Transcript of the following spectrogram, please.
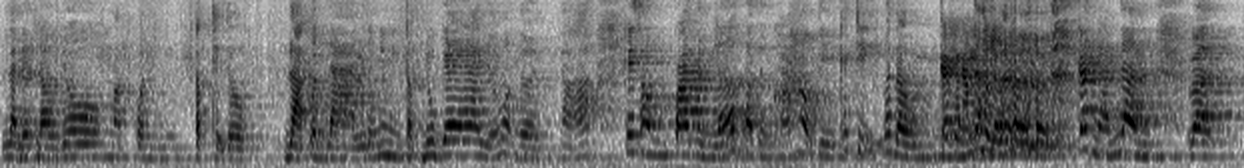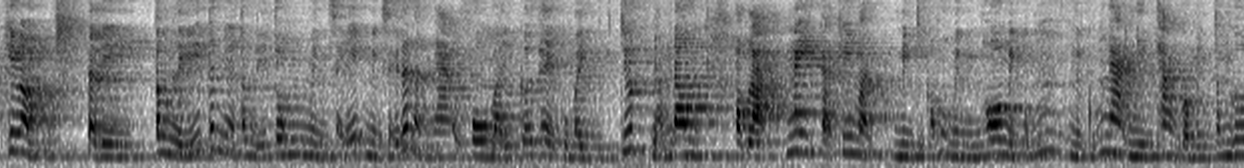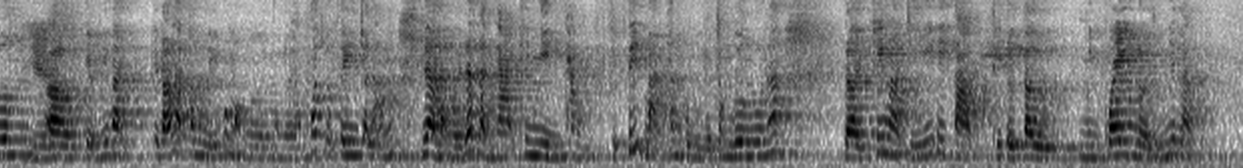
Là đợt đầu vô mặc quần tập thể dục là quần đài giống như mình tập yoga vậy đó mọi người. Đó. Cái xong qua từng lớp qua từng khóa học thì các chị bắt đầu cắt ngắn dần. Cắt ngắn dần. Và khi mà tại vì tâm lý tất nhiên tâm lý chung mình sẽ mình sẽ rất là ngại phô ừ. bày cơ thể của mình trước đám đông. Hoặc là ngay cả khi mà mình chỉ có một mình mình thôi mình cũng mình cũng ngại nhìn thẳng vào mình trong gương. Yeah. ờ, kiểu như vậy. Cái đó là tâm lý của mọi người mọi người không có tự tin cho lắm. Nên là mọi người rất là ngại khi nhìn thẳng trực tiếp bản thân của mình ở trong gương luôn á. Rồi khi mà chị đi tập thì từ từ mình quen rồi giống như là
